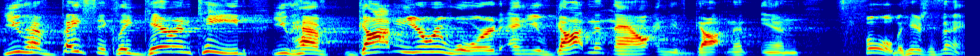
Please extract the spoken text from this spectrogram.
you have basically guaranteed you have gotten your reward and you've gotten it now and you've gotten it in full. But here's the thing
